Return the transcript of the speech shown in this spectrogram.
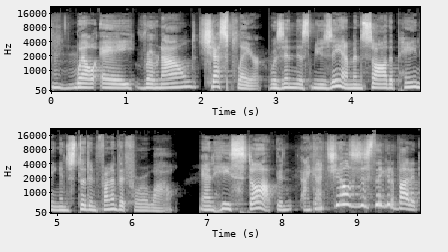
Mm-hmm. Well, a renowned chess player was in this museum and saw the painting and stood in front of it for a while. And he stopped, and I got chills just thinking about it.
